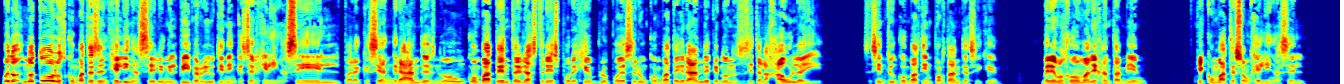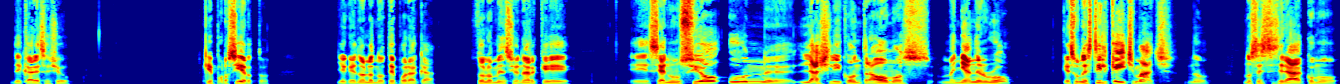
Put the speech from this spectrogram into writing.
bueno, no todos los combates en Hell in a Cell, en el pay-per-view, tienen que ser Hell in a Cell para que sean grandes, ¿no? Un combate entre las tres, por ejemplo, puede ser un combate grande que no necesita la jaula y se siente un combate importante, así que veremos cómo manejan también qué combates son Hell in a Cell de cara a ese show. Que por cierto, ya que no lo anoté por acá, solo mencionar que eh, se anunció un eh, Lashley contra Homos mañana en Raw, que es un Steel Cage match, ¿no? No sé si será como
